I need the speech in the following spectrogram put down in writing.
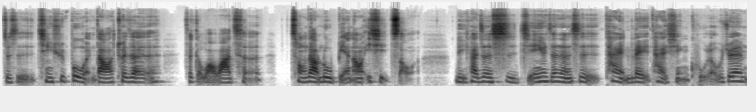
就是情绪不稳到推着这个娃娃车冲到路边，然后一起走。离开这个世界，因为真的是太累、太辛苦了。我觉得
